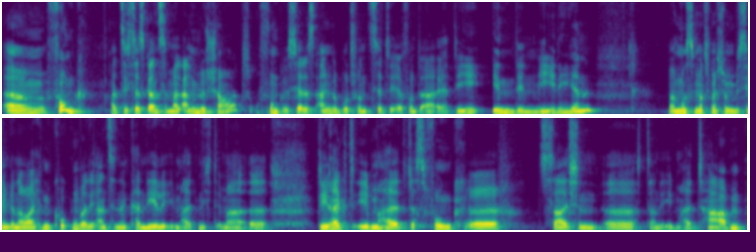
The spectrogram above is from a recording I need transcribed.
Ähm, Funk hat sich das Ganze mal angeschaut. Funk ist ja das Angebot von ZDF und ARD in den Medien. Man muss manchmal schon ein bisschen genauer hingucken, weil die einzelnen Kanäle eben halt nicht immer äh, direkt eben halt das Funkzeichen äh, äh, dann eben halt haben.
